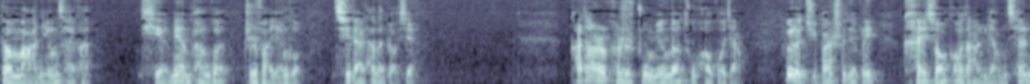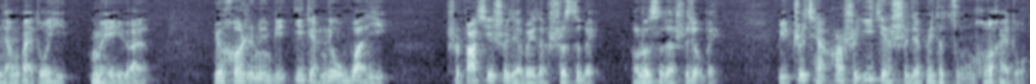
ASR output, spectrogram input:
的马宁裁判，铁面判官，执法严格，期待他的表现。卡塔尔可是著名的土豪国家。为了举办世界杯，开销高达两千两百多亿美元，约合人民币一点六万亿，是巴西世界杯的十四倍，俄罗斯的十九倍，比之前二十一届世界杯的总和还多。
